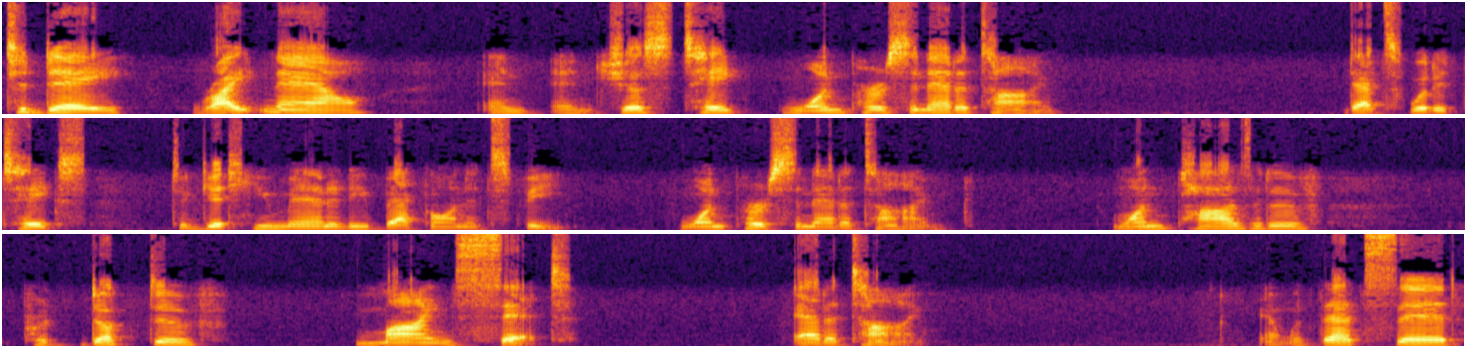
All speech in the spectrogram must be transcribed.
today, right now, and, and just take one person at a time. That's what it takes to get humanity back on its feet one person at a time. One positive, productive mindset at a time. And with that said,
